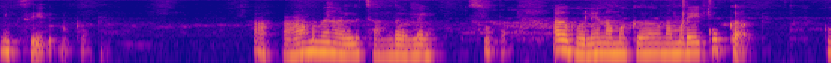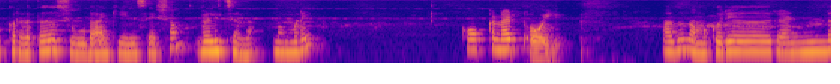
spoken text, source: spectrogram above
മിക്സ് ചെയ്ത് കൊടുക്കുക. ആ കാണുമ്പോൾ നല്ല ചന്തമല്ലേ സൂപ്പർ അതുപോലെ നമുക്ക് നമ്മുടെ കുക്കർ കുക്കറെടുത്ത് ചൂടാക്കിയതിന് ശേഷം വെളിച്ചെണ്ണ നമ്മുടെ കോക്കനട്ട് ഓയിൽ അത് നമുക്കൊരു രണ്ട്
